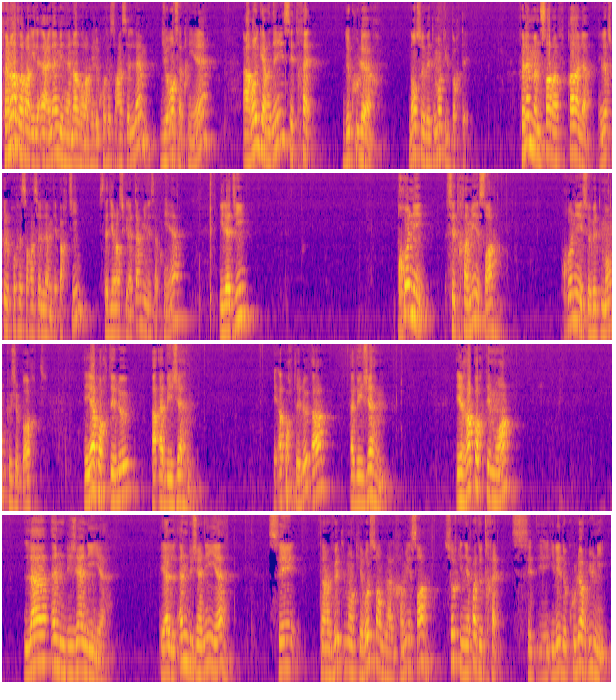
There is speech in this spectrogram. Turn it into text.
Et le professeur durant sa prière, a regardé ces traits de couleur dans ce vêtement qu'il portait. Et lorsque le professeur sallam est parti, c'est-à-dire lorsqu'il a terminé sa prière, il a dit Prenez cette ramisa, prenez ce vêtement que je porte et apportez-le à Abi et apportez-le à Abi Jahm. Et rapportez-moi la Anbijaniya. Et l'Anbijaniya, c'est un vêtement qui ressemble à al-khamisa, sauf qu'il n'y a pas de trait. il est de couleur unie.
